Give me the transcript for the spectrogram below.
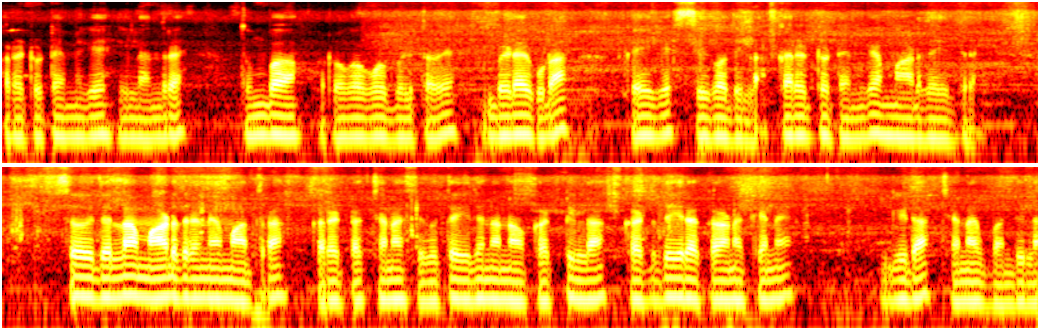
ಕರೆಕ್ಟು ಟೈಮಿಗೆ ಇಲ್ಲಾಂದರೆ ತುಂಬ ರೋಗಗಳು ಬೀಳ್ತವೆ. ಬೆಳೆ ಕೂಡ ಕೈಗೆ ಸಿಗೋದಿಲ್ಲ. ಕರೆಕ್ಟು ಟೈಮ್ಗೆ ಮಾಡದೇ ಇದ್ದರೆ ಸೊ ಇದೆಲ್ಲ ಮಾಡಿದ್ರೇ ಮಾತ್ರ ಕರೆಕ್ಟಾಗಿ ಚೆನ್ನಾಗಿ ಸಿಗುತ್ತೆ. ಇದನ್ನು ನಾವು ಕಟ್ಟಿಲ್ಲ. ಕಟ್ಟದೇ ಇರೋ ಕಾರಣಕ್ಕೇ ಗಿಡ ಚೆನ್ನಾಗಿ ಬಂದಿಲ್ಲ.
